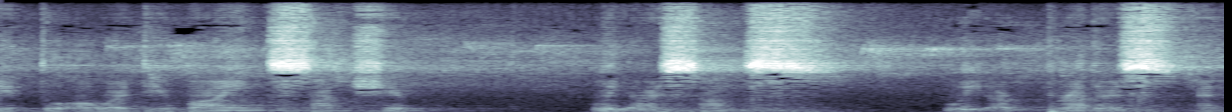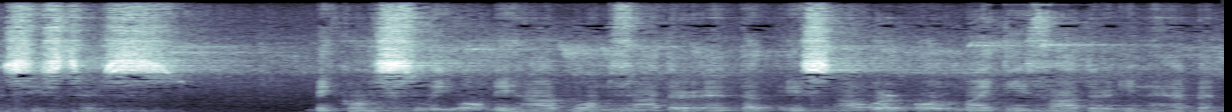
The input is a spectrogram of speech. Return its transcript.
into our divine sonship. We are sons. We are brothers and sisters because we only have one Father, and that is our Almighty Father in heaven.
